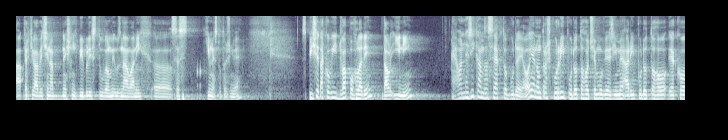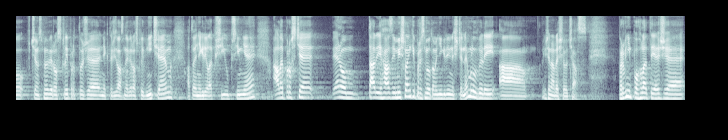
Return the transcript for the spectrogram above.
a drtivá většina dnešních biblistů, velmi uznávaných, eh, se s tím nestotožňuje. Spíše takový dva pohledy, dal jiný. Já vám neříkám zase, jak to bude, jo? jenom trošku rýpu do toho, čemu věříme a rýpu do toho, jako v čem jsme vyrostli, protože někteří z vás nevyrostli v ničem a to je někdy lepší upřímně, ale prostě jenom tady hází myšlenky, protože jsme o tom nikdy ještě nemluvili a že nadešel čas. První pohled je, že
